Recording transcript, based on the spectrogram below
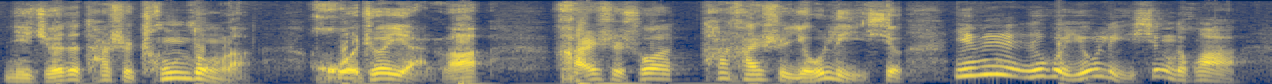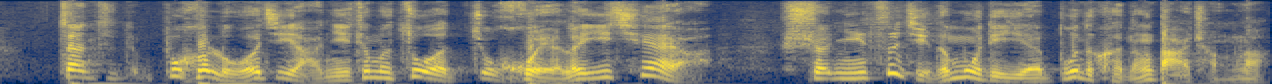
你觉得他是冲动了，火遮眼了，还是说他还是有理性？因为如果有理性的话，但不合逻辑啊！你这么做就毁了一切啊！是你自己的目的也不可能达成了，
